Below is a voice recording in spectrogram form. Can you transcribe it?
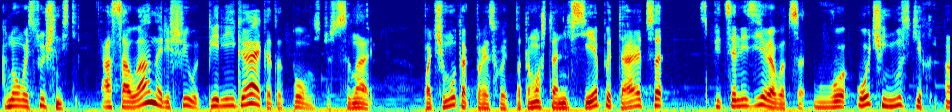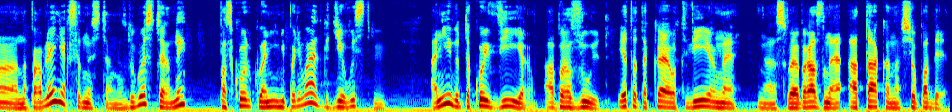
к новой сущности. А Solana решила переиграть этот полностью сценарий. Почему так происходит? Потому что они все пытаются специализироваться в очень узких а, направлениях, с одной стороны. С другой стороны, поскольку они не понимают, где выстрелить, они вот такой веер образуют. Это такая вот веерная а, своеобразная атака на все подряд.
